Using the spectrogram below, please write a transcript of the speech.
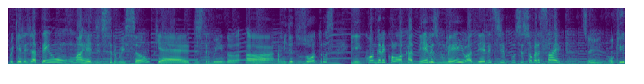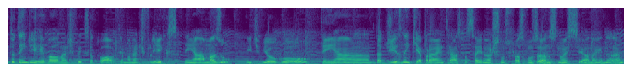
Porque eles já têm um- uma rede de distribuição, que é distribuindo a, a mídia dos outros. E quando ele coloca a deles no meio, a deles, tipo, se sobressai. Sim. O que tu tem de rival na Netflix atual? Tem uma Netflix, tem a Amazon, HBO Go, tem a da Disney, que é pra, entre aspas, sair, acho nos próximos anos, não esse ano ainda, né?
